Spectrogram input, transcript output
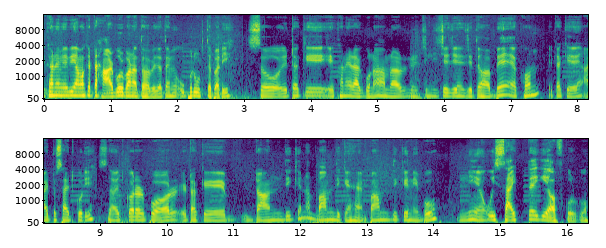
এখানে মেবি আমাকে একটা হারবোর বানাতে হবে, যাতে আমি উপরে উঠতে পারি। সো এটাকে এখানে রাখব না। আমরা নিচে- যে যেতে হবে, এখন এটাকে আরেকটু সাইড করি। সাইড করার পর এটাকে ডান দিকে না বাম দিকে হ্যাঁ বাম দিকে নেব। নিয়ে ওই সাইডটায় গিয়ে অফ করব।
